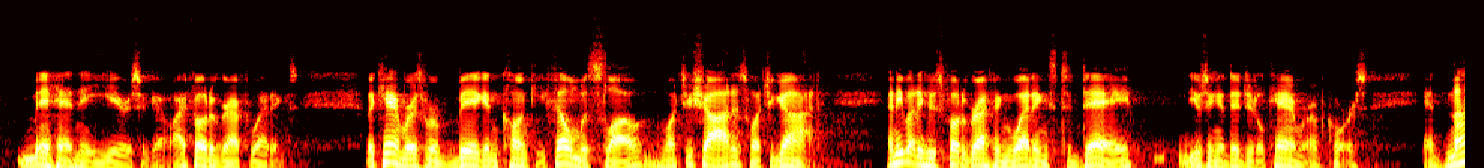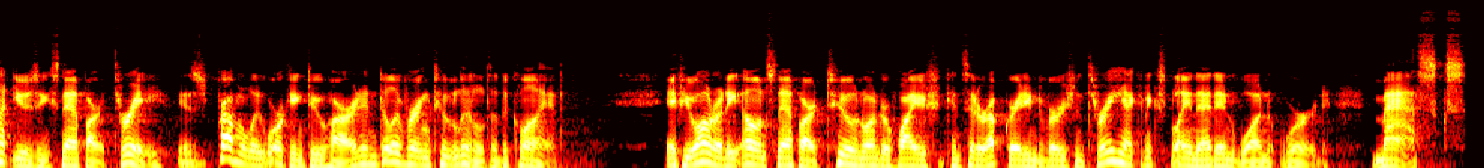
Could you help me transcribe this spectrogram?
many years ago, I photographed weddings. The cameras were big and clunky, film was slow, what you shot is what you got. Anybody who's photographing weddings today, using a digital camera, of course, and not using SnapArt 3, is probably working too hard and delivering too little to the client. If you already own SnapArt 2 and wonder why you should consider upgrading to version 3, I can explain that in one word masks.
